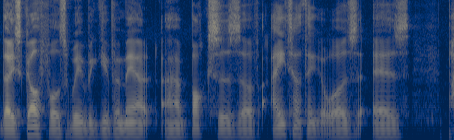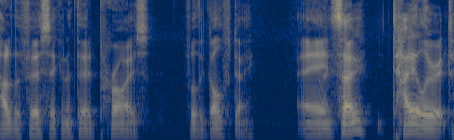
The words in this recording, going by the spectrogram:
those golf balls, we would give them out uh, boxes of eight, I think it was, as part of the first, second, and third prize for the golf day. And so tailor it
